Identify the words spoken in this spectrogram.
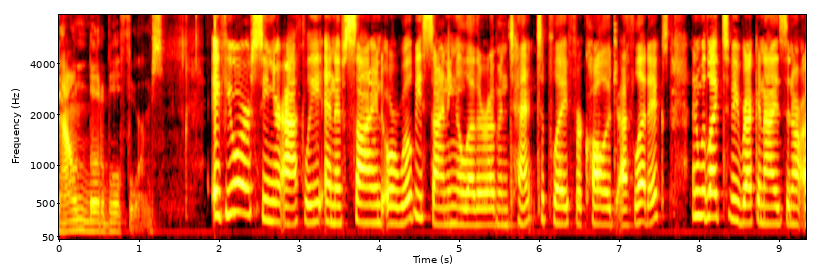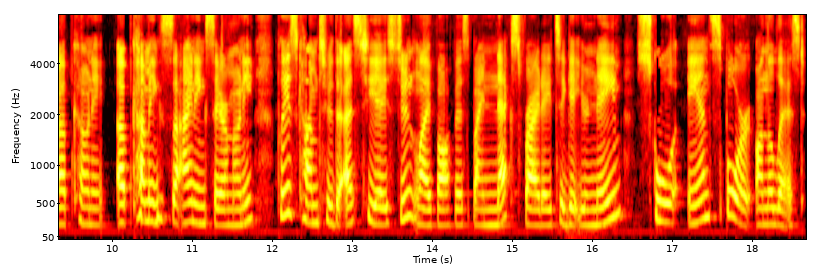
downloadable forms. If you are a senior athlete and have signed or will be signing a letter of intent to play for college athletics and would like to be recognized in our upcoming, signing ceremony, please come to the STA Student Life Office by next Friday to get your name, school, and sport on the list.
